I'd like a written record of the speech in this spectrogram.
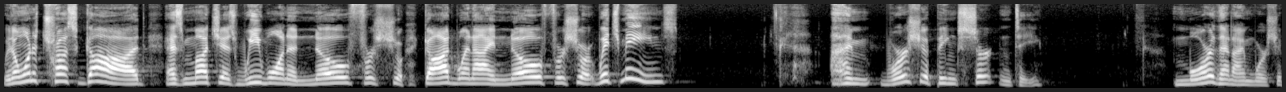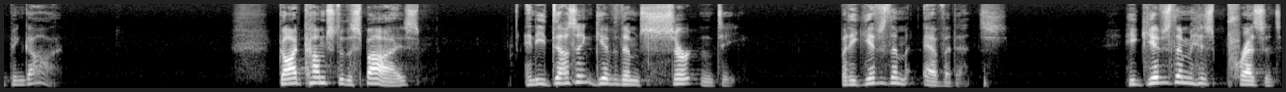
We don't want to trust God as much as we want to know for sure. God, when I know for sure, which means I'm worshiping certainty more than I'm worshiping God. God comes to the spies and he doesn't give them certainty, but he gives them evidence. He gives them his presence,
